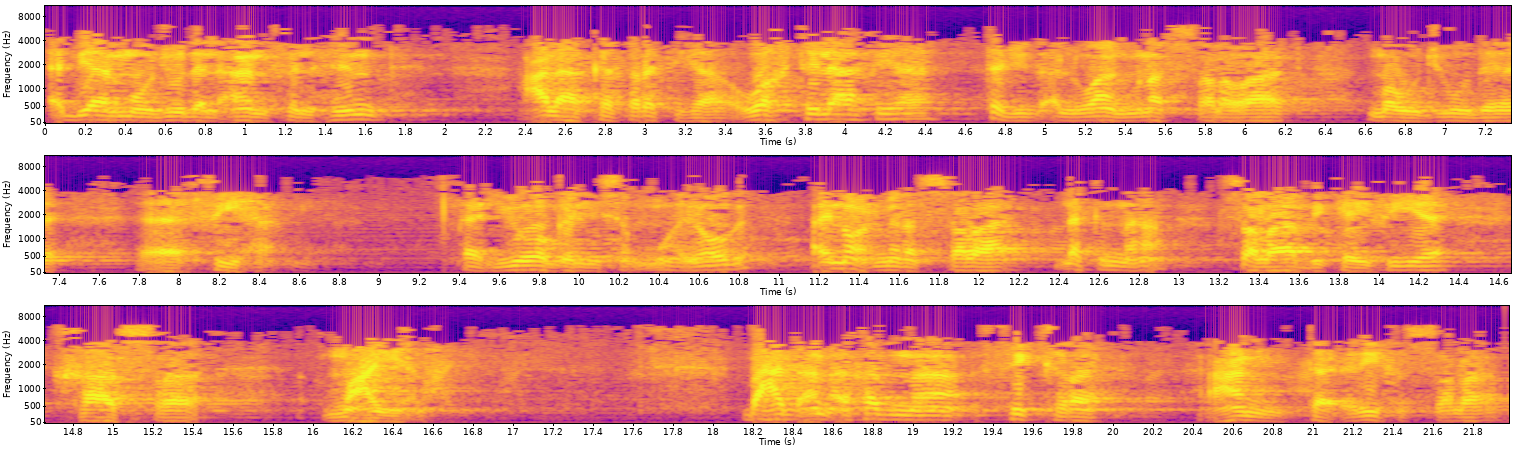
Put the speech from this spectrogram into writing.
الأديان موجودة الآن في الهند على كثرتها واختلافها تجد ألوان من الصلوات موجودة آه، فيها. اليوغا اللي يسموها يوغا أي نوع من الصلاة لكنها صلاة بكيفية خاصة معينة. بعد أن أخذنا فكرة عن تأريخ الصلاة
